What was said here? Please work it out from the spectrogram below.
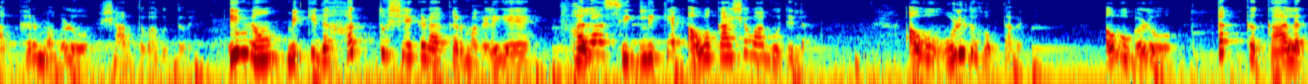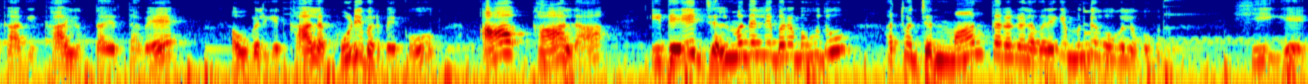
ಆ ಕರ್ಮಗಳು ಶಾಂತವಾಗುತ್ತವೆ. ಇನ್ನು ಮಿಕ್ಕಿದ ಹತ್ತು ಶೇಕಡ ಕರ್ಮಗಳಿಗೆ ಫಲ ಸಿಗಲಿಕ್ಕೆ ಅವಕಾಶವಾಗುವುದಿಲ್ಲ. ಅವು ಉಳಿದು ಹೋಗ್ತವೆ. ಅವುಗಳು ತಕ್ಕ ಕಾಲಕ್ಕಾಗಿ ಕಾಯುತ್ತಾ ಇರ್ತವೆ. ಅವುಗಳಿಗೆ ಕಾಲ ಕೂಡಿ ಬರಬೇಕು. ಆ ಕಾಲ ಇದೇ ಜನ್ಮದಲ್ಲಿ ಬರಬಹುದು ಅಥವಾ ಜನ್ಮಾಂತರಗಳವರೆಗೆ ಮುಂದೆ ಹೋಗಲೂಬಹುದು. ಹೀಗೆ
